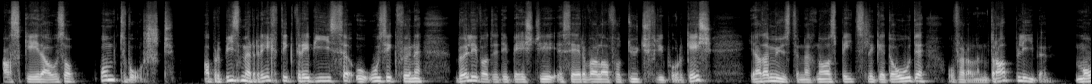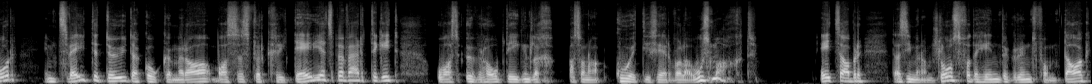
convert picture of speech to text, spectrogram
Es geht also um die Wurst. Aber bis wir richtig reinbeissen und herausfinden, welche die beste Servala von Deutsch-Fribourg ist, ja, dann müsst ihr noch ein bisschen gedulden und vor allem dranbleiben. Morgen, im zweiten Teil, da gucken wir an, was es für Kriterien zu bewerten gibt und was überhaupt eigentlich so eine gute Servala ausmacht. Jetzt aber, da sind wir am Schluss der Hintergründe vom Tag.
